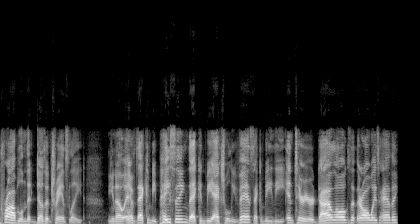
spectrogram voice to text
problem that doesn't translate. You know, and if that can be pacing, that can be actual events, that can be the interior dialogues that they're always having.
